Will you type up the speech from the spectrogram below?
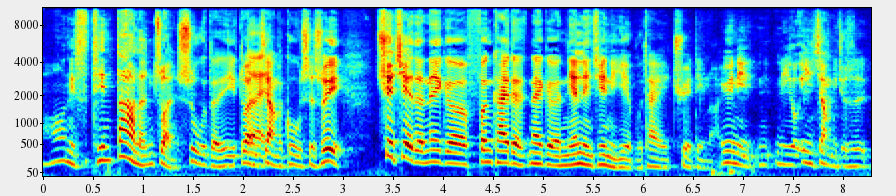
哦，你是听大人转述的一段这样的故事，所以确切的那个分开的那个年龄，其实你也不太确定了，因为你你有印象，你就是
